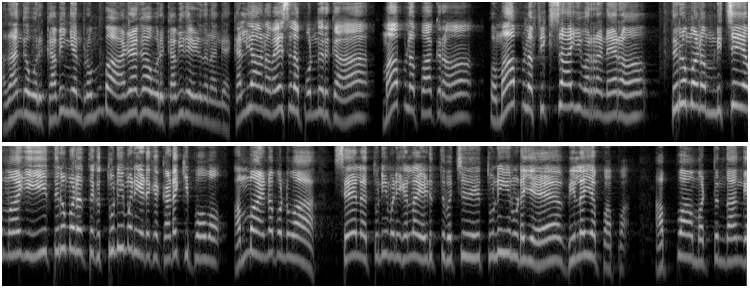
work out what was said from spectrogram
அதாங்க ஒரு கவிஞன் ரொம்ப அழகா ஒரு கவிதை எழுதினாங்க. கல்யாண வயசுல பொண்ணு இருக்கா? மாப்பிள்ள பாக்குறோம் இப்போ மாப்பிள்ளை ஃபிக்ஸ் ஆகி வர்ற நேரம் திருமணம் நிச்சயமாகி திருமணத்துக்கு துணிமணி எடுக்க கடைக்கு போவோம். அம்மா என்ன பண்ணுவா? சேலை துணிமணிகள்லாம் எடுத்து வச்சு துணியினுடைய விலையை பார்ப்பா அப்பா மட்டும்தாங்க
